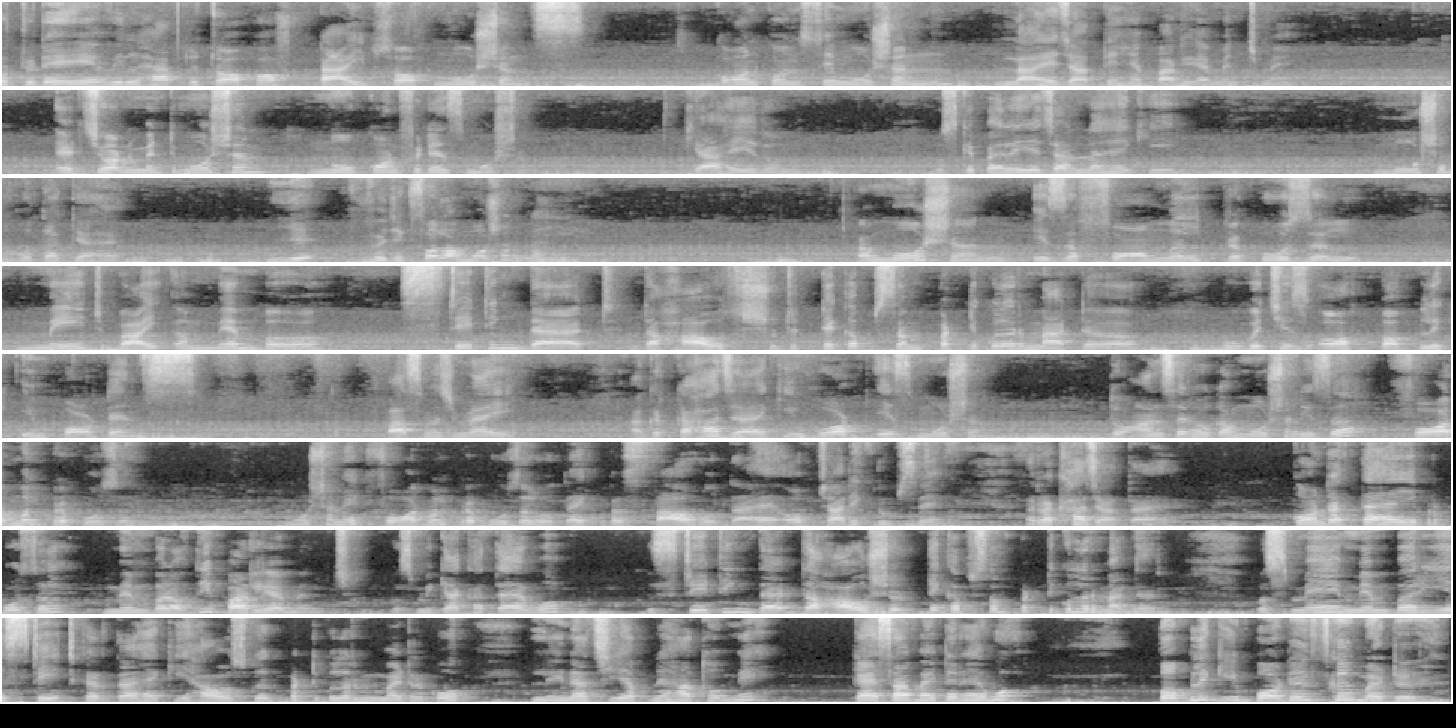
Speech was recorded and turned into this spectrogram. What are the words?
So, today we'll have to talk of types of motions कौन कौन से motion लाए जाते हैं पार्लियामेंट में? Adjournment motion no confidence motion क्या है ये दोनों? उसके पहले ये जानना है कि मोशन होता क्या है? ये फिजिक्स वाला मोशन नहीं है। A motion is a formal proposal made by a member stating that the house should take up some particular matter which is of public importance. बात समझ में आई? अगर कहा जाए कि वॉट इज़ मोशन तो आंसर होगा motion is a formal proposal motion एक फॉर्मल प्रपोजल होता है, एक प्रस्ताव होता है, औपचारिक रूप से रखा जाता है। कौन रखता है ये proposal member of the parliament उसमें क्या कहता है वो? Stating that the house should take up some particular matter उसमें मेंबर ये स्टेट करता है कि हाउस को एक पर्टिकुलर मैटर को लेना चाहिए अपने हाथों में। कैसा मैटर है वो? पब्लिक इम्पोर्टेंस का मैटर है।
